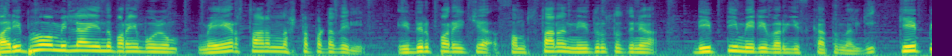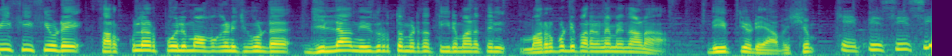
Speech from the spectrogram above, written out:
പരിഭവമില്ല എന്ന് പറയുമ്പോഴും മേയർ സ്ഥാനം നഷ്ടപ്പെട്ടതിൽ എതിർപ്പറിയിച്ച് സംസ്ഥാന നേതൃത്വത്തിന് ദീപ്തി മേരി വർഗീസ് കത്ത് നൽകി. കെ പി സി സിയുടെ സർക്കുലർ പോലും അവഗണിച്ചുകൊണ്ട് ജില്ലാ നേതൃത്വമെടുത്ത തീരുമാനത്തിൽ മറുപടി പറയണമെന്നാണ് ദീപ്തിയുടെ ആവശ്യം. കെ പി സി സി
